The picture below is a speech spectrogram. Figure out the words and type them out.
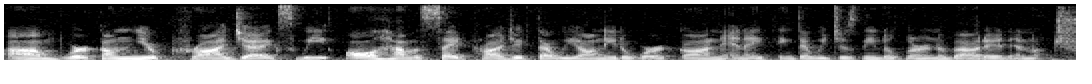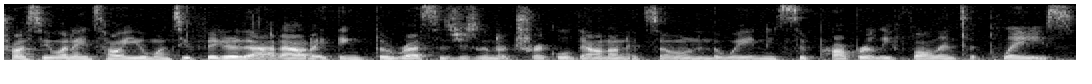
Um, work on your projects. We all have a side project that we all need to work on, and I think that we just need to learn about it. And trust me when I tell you, once you figure that out, I think the rest is just gonna trickle down on its own, and the way it needs to properly fall into place.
